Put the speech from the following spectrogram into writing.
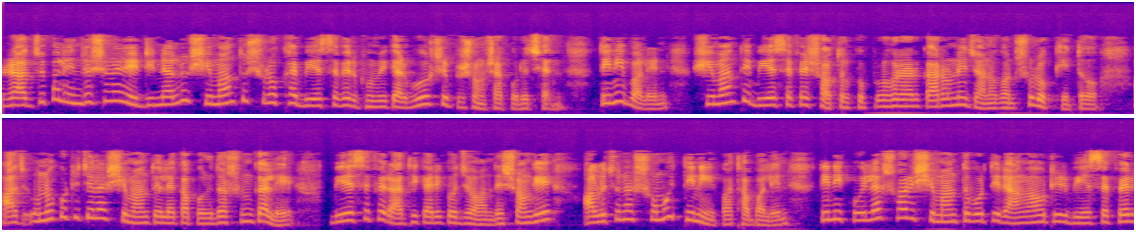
রাজ্যপাল ইন্দ্রসেনা রেড্ডি নাল্লু সীমান্ত সুরক্ষায় বিএসএফ এর ভূমিকার ভূয়সী প্রশংসা করেছেন। তিনি বলেন, সীমান্তে বিএসএফ এর সতর্ক প্রহরার কারণে জনগণ সুরক্ষিত। আজ ঊনকোটি জেলার সীমান্ত এলাকা পরিদর্শনকালে বিএসএফ এর আধিকারিক ও জওয়ানদের সঙ্গে আলোচনার সময় তিনি কথা বলেন। তিনি কৈলাসহরের সীমান্তবর্তী রাঙ্গাউটির বিএসএফ এর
